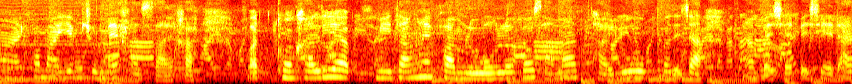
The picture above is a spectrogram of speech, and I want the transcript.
มาย เข้ามาเยี่ยมชมไม่ขาดสายค่ะ วัดคงคาเรียบมีทั้งให้ความรู้แล้วก็สามารถถ่ายรูปเพื่อที่จะนำไปแชร์ไปแชร์ได้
